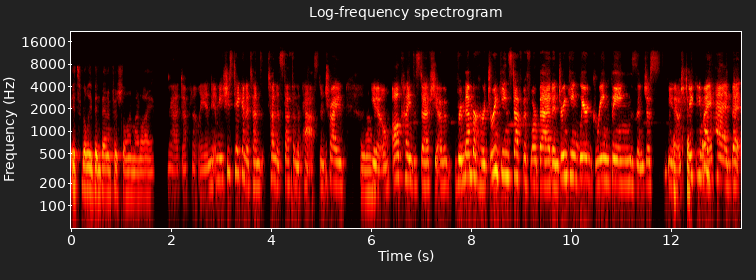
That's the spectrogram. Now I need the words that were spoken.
it's really been beneficial in my life. Yeah, definitely. And I mean, she's taken a ton, ton of stuff in the past and tried, yeah. you know, all kinds of stuff. She, I would remember her drinking stuff before bed and drinking weird green things and just, you know, shaking my head. But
